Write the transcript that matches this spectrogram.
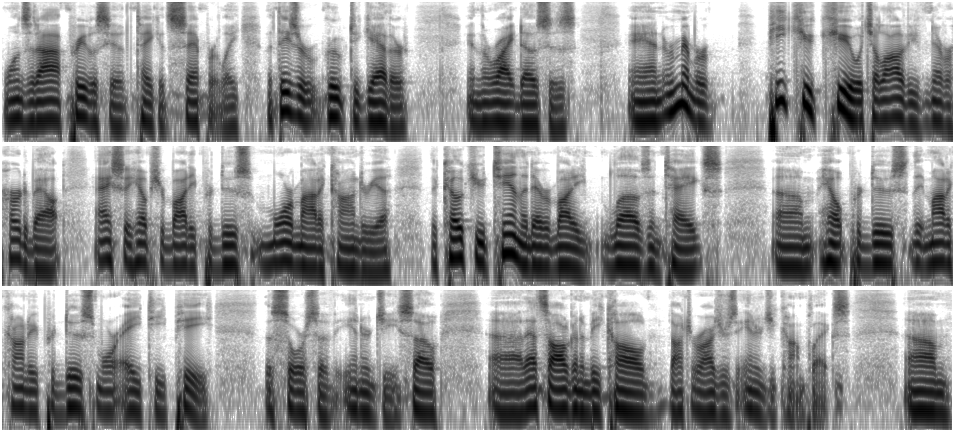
ones that I previously have taken separately, but these are grouped together in the right doses. And remember, PQQ, which a lot of you've never heard about, actually helps your body produce more mitochondria. The CoQ10 that everybody loves and takes um, help produce the mitochondria produce more ATP, the source of energy. So uh, that's all going to be called Dr. Rogers Energy Complex. Um,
